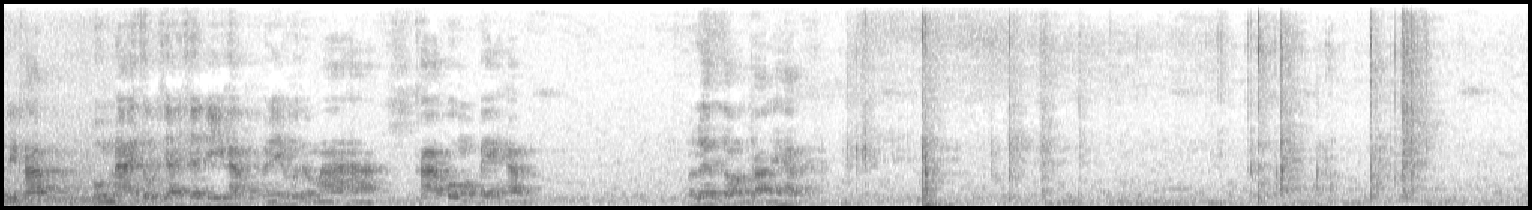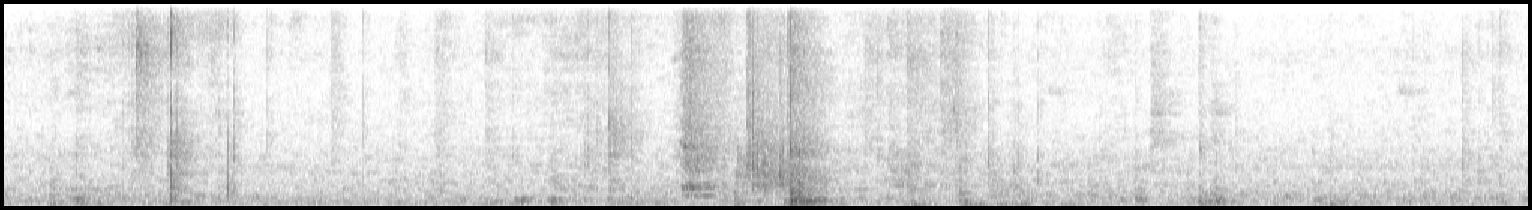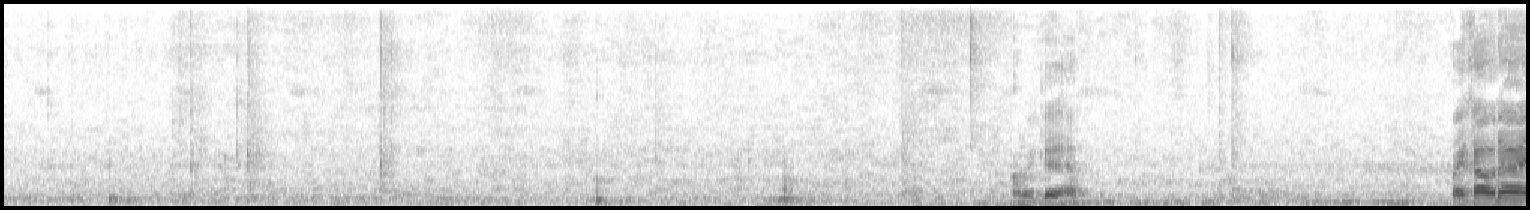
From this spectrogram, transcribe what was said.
วัสดีครับ ผมนายสุชัยเชยดีครับ วันนี้ผมจะมาหาค่าโค้งมาแปลงครับ มาเริ่มต่อจานนะครับ ออนเบเกอร์ครับไฟเข้าได้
